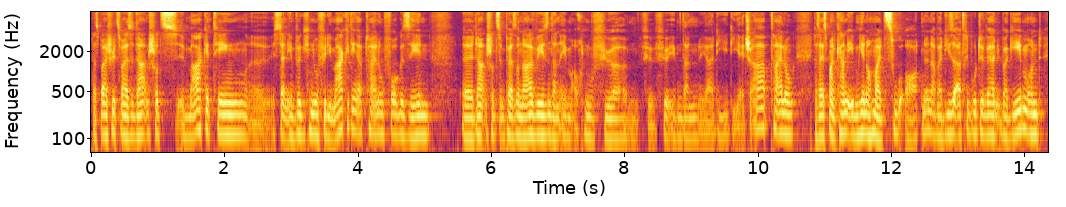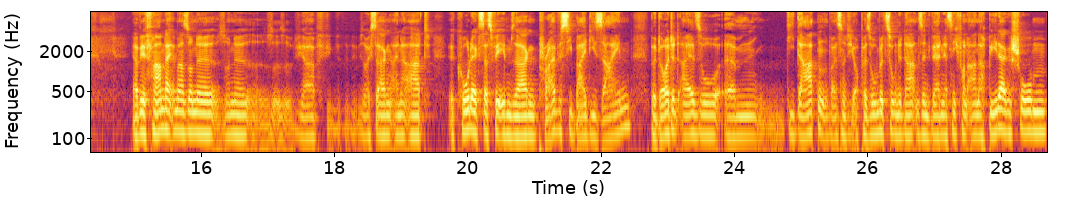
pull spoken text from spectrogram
dass beispielsweise Datenschutz im Marketing äh, ist dann eben wirklich nur für die Marketingabteilung vorgesehen äh, Datenschutz im Personalwesen dann eben auch nur für, für, für eben dann ja die, die HR-Abteilung. Das heißt, man kann eben hier nochmal zuordnen, aber diese Attribute werden übergeben und ja, wir fahren da immer so eine, so eine, so, ja, wie soll ich sagen, eine Art Kodex, dass wir eben sagen, Privacy by Design bedeutet also, ähm, die Daten, weil es natürlich auch personenbezogene Daten sind, werden jetzt nicht von A nach B da geschoben,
